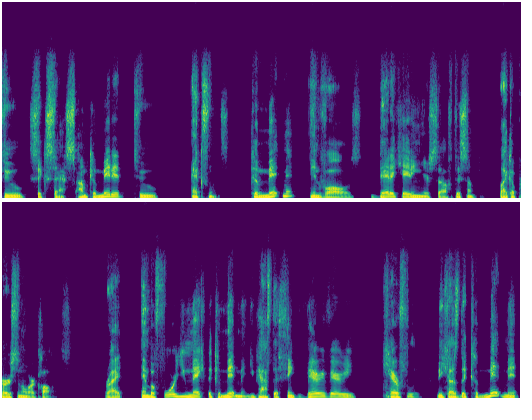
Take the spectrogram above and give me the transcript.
to success. I'm committed to excellence. Commitment involves dedicating yourself to something like a person or a cause, right? And before you make the commitment, you have to think very, very carefully because the commitment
